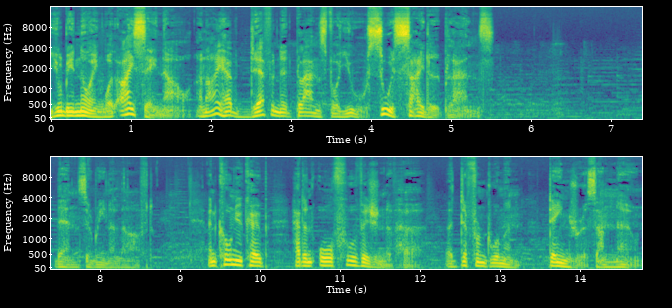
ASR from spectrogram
You'll be knowing what I say now, and I have definite plans for you, suicidal plans. Then Zarina laughed, and Cornucope had an awful vision of her, a different woman, dangerous, unknown.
